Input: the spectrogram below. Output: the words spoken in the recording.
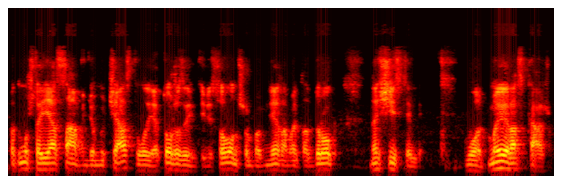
потому что я сам в нем участвовал, я тоже заинтересован, чтобы мне там этот дроп начислили. Вот, мы расскажем.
